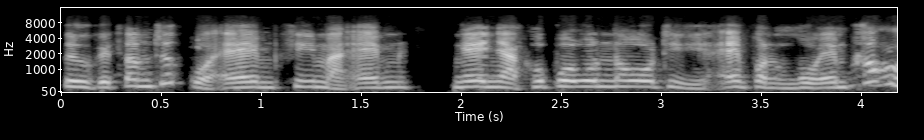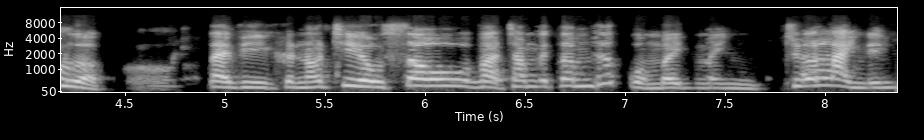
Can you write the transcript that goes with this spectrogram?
từ cái tâm thức của em khi mà em nghe nhạc Hoponopono thì em còn ngồi em khóc được. Tại vì nó chiều sâu vào trong cái tâm thức của mình mình chữa lành đến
